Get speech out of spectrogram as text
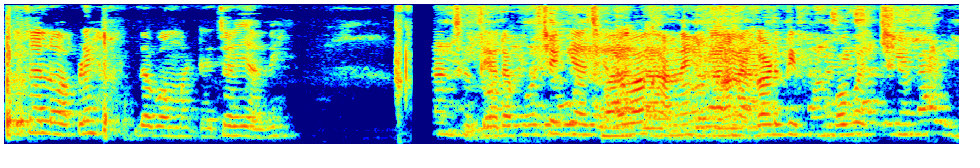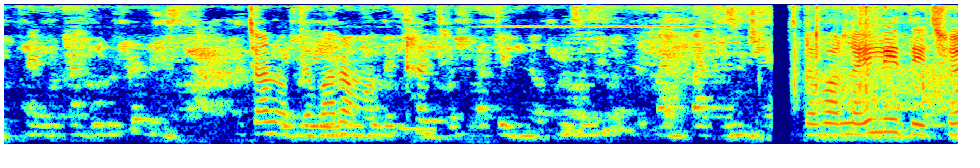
ચાલો આપણે દવા માટે જઈ આવી. અત્યારે પહોંચી ગયા છે દવાખાને, અને ગળદી પણ બહુ જ છે. ચાલો આપણે વારામાં બેઠા છે દવા લઈ લીધી છે.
